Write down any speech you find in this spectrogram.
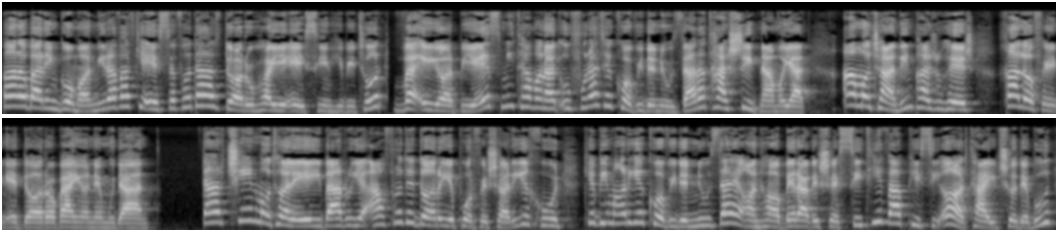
بنابراین گمان می رود که استفاده از داروهای ACE inhibitor و ARBs می تواند عفونت کووید 19 را تشدید نماید اما چندین پژوهش خلاف این ادعا را بیان نمودند. در چین مطالعه بر روی افراد دارای پرفشاری خون که بیماری کووید 19 آنها به روش CT و PCR تایید شده بود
